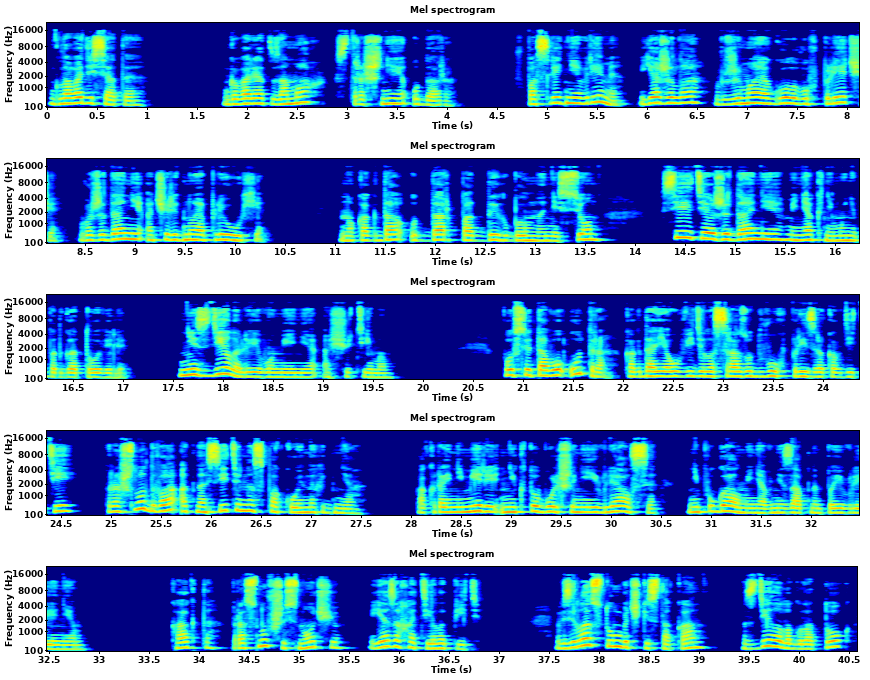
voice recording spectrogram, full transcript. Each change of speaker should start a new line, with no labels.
Глава десятая. Говорят, замах страшнее удара. В последнее время я жила, вжимая голову в плечи в ожидании очередной оплеухи. Но когда удар под дых был нанесен, все эти ожидания меня к нему не подготовили, не сделали его менее ощутимым. После того утра, когда я увидела сразу двух призраков детей, прошло два относительно спокойных дня. По крайней мере, никто больше не являлся, не пугал меня внезапным появлением. Как-то, проснувшись ночью, я захотела пить. Взяла с тумбочки стакан, сделала глоток,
